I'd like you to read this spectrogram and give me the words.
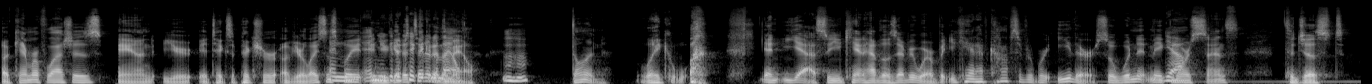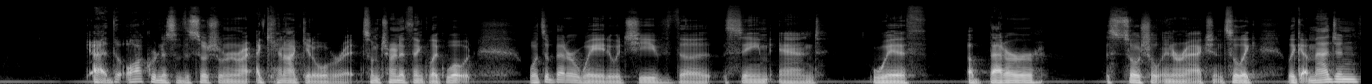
A camera flashes and you it takes a picture of your license And- plate and, you, get, a ticket, in the mail. Done. Like, and yeah, so you can't have those everywhere, but you can't have cops everywhere either. So wouldn't it make Yeah. more sense to just uh, the awkwardness of the social interaction? I cannot get over it. So I'm trying to think like what what's a better way to achieve the same end with a better social interaction. So like like imagine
